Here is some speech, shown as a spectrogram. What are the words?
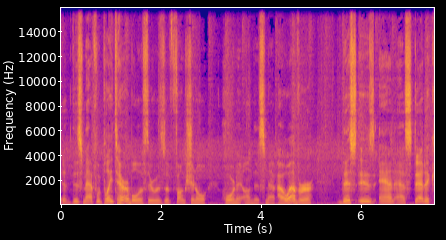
This map would play terrible if there was a functional Hornet on this map. However, this is an aesthetic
